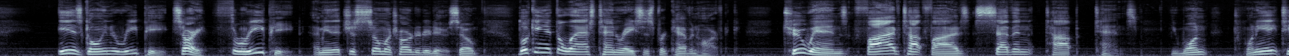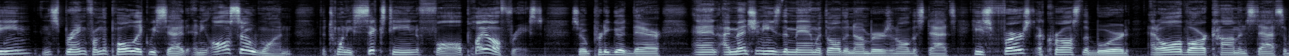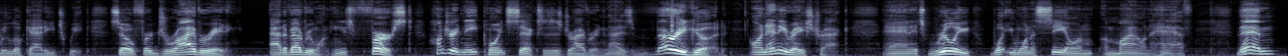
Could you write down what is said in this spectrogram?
is going to repeat. Sorry, three-peat. I mean, it's just so much harder to do. So, looking at the last 10 races for Kevin Harvick, two wins, five top fives, seven top tens. He won 2018 in the spring from the pole, like we said, and he also won the 2016 fall playoff race. So pretty good there. And I mentioned he's the man with all the numbers and all the stats. He's first across the board at all of our common stats that we look at each week. So for driver rating, out of everyone, he's first. 108.6 is his driver rating. That is very good on any racetrack. And it's really what you want to see on a mile and a half. Then,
